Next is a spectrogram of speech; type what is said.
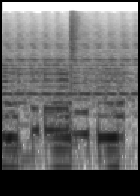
もう。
